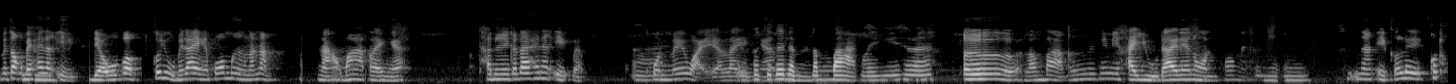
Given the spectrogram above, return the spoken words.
ไม่ต้องไปให้นางเอก เดี๋ยวแบบก็อยู่ไม่ได้ไงเพราะว่าเมืองนั้นน่ะหนาวมากอะไรเงี้ยทำยังไงก็ได้ให้นางเอกแบบอ่าทนไม่ไหวอะไรอย่างก็เงี้ยจะได้แบบลำบากอะไรอย่างงี้ใช่ไหมเออลำบากเออไม่มีใครอยู่ได้แน่นอนพวกเนี้ยอืมอืมคือนางเอกก็เลยก็ท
